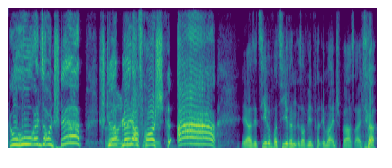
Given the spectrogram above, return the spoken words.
Du Hurensohn, stirb! Stirb, blöder Frosch! Ah! Ja, sezieren von Tieren ist auf jeden Fall immer ein Spaß, Alter.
